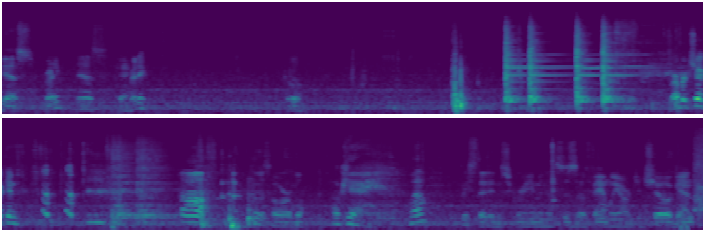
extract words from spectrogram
Yes. Ready? Yes. Okay. Ready? Go. Rubber chicken. Oh, that was horrible. Okay. Well, at least I didn't scream, and this is a family oriented show again.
